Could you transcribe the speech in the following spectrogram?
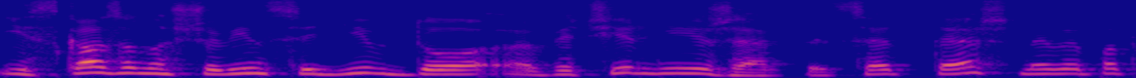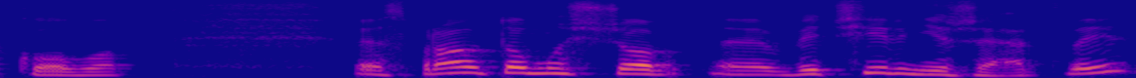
і сказано, що він сидів до е, вечірньої жертви. Це теж не випадково. Е, Справа в тому, що вечірні жертви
